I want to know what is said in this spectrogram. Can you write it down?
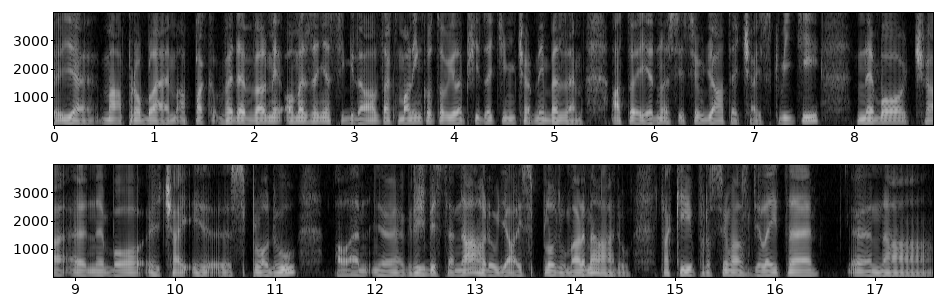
je, má problém a pak vede velmi omezeně signál, tak malinko to vylepšíte tím černým bezem. A to je jedno, jestli si uděláte čaj z kvítí nebo čaj, nebo čaj i z plodů, ale eh, když byste náhodou dělali z plodu marmeládu, taky prosím vás dělejte eh, na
